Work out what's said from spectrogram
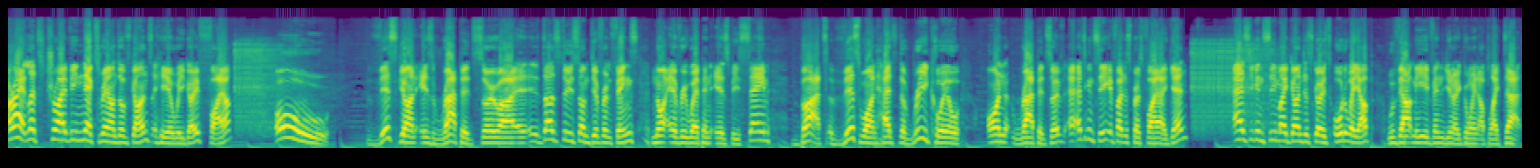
Alright, let's try the next round of guns. Here we go. Fire. Oh! This gun is rapid, so uh, it does do some different things. Not every weapon is the same, but this one has the recoil on rapid. So if, as you can see, if I just press fire again, as you can see, my gun just goes all the way up without me even, you know, going up like that.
